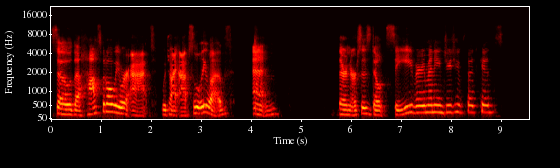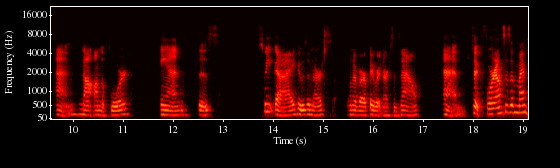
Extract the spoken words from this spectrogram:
so the hospital we were at, which I absolutely love, um, their nurses don't see very many G tube fed kids, um, not on the floor. And this sweet guy who was a nurse, one of our favorite nurses now, um, took four ounces of my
